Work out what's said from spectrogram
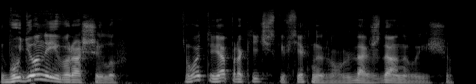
Буденный и Ворошилов. Вот я практически всех назвал, да, Жданова еще.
